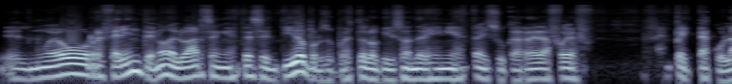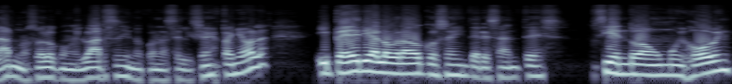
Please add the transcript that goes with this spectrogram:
el nuevo referente ¿no? del Barça en este sentido. Por supuesto, lo que hizo Andrés Iniesta y su carrera fue espectacular, no solo con el Barça, sino con la selección española. Y Pedri ha logrado cosas interesantes siendo aún muy joven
